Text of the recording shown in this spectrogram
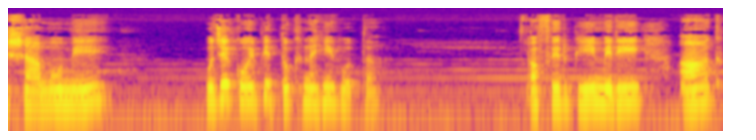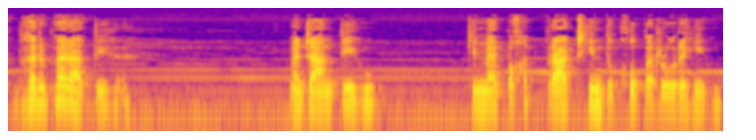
शामों में मुझे कोई भी दुख नहीं होता, और फिर भी मेरी आँख भर भर आती है। मैं जानती हूँ कि मैं बहुत प्राचीन दुखों पर रो रही हूँ,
